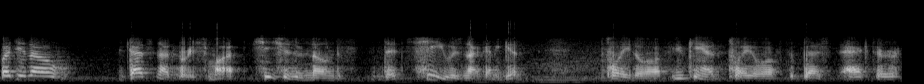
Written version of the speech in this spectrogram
But you know, that's not very smart. She should have known that she was not going to get played off. You can't play off the best actor,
